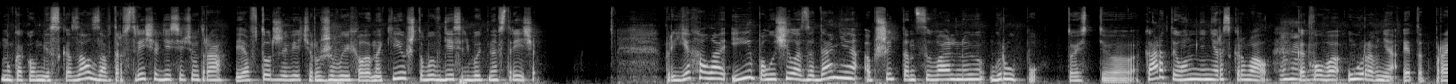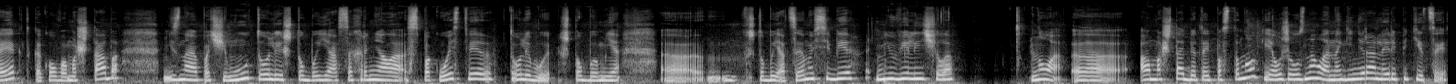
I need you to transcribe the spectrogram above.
ну, как он мне сказал, завтра встреча в 10 утра, я в тот же вечер уже выехала на Киев, чтобы в 10 быть на встрече. Приехала и получила задание обшить танцевальную группу. То есть э, карты он мне не раскрывал, Мгм. какого уровня этот проект, какого масштаба. Не знаю почему, то ли чтобы я сохраняла спокойствие, то ли бы, чтобы мне, э, чтобы я цену себе не увеличила. Но э, о масштабе этой постановки я уже узнала на генеральной репетиции.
